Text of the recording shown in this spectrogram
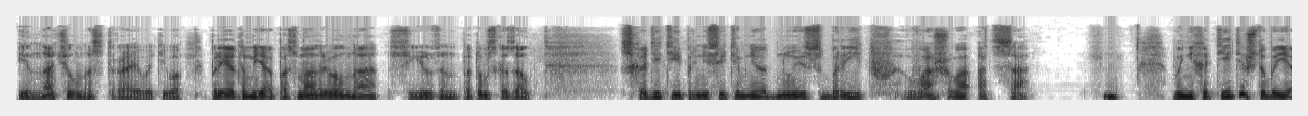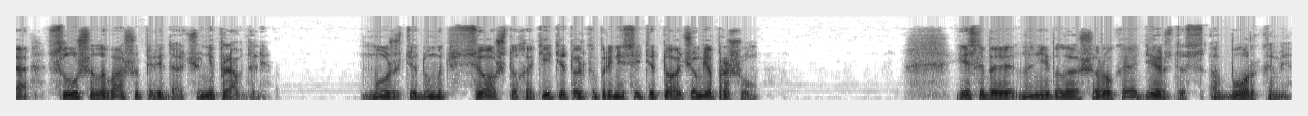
и начал настраивать его. При этом я посматривал на Сьюзен, потом сказал сходите и принесите мне одну из бритв вашего отца. Вы не хотите, чтобы я слушала вашу передачу, не правда ли? Можете думать все, что хотите, только принесите то, о чем я прошу. Если бы на ней была широкая одежда с оборками,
